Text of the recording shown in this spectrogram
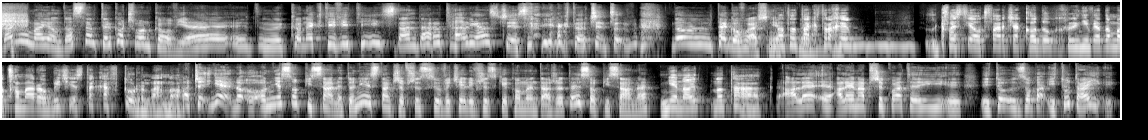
Do niej mają dostęp tylko członkowie y, Connectivity Standard Alliance, czy jak to, czy to, no tego właśnie. No to tak trochę kwestia otwarcia kodu, który nie wiadomo co ma robić, jest taka wtórna. No. Znaczy nie, no on jest opisany. To nie jest tak, że wszyscy wycięli wszystkie komentarze. To jest opisane. Nie, no, no tak. Ale, ale na przykład i, i, tu, i tutaj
